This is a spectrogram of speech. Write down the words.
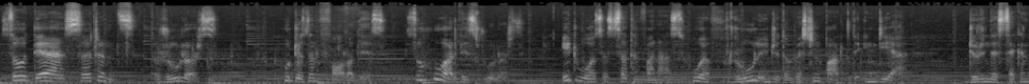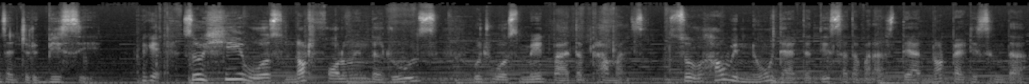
so there are certain rulers who doesn't follow this so who are these rulers it was the Satavahanas who have ruled into the western part of the India during the 2nd century BC. Okay, so he was not following the rules which was made by the Brahmins. So how we know that, that these Satavahanas they are not practicing the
